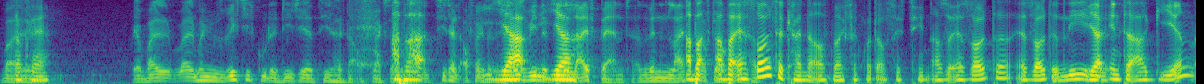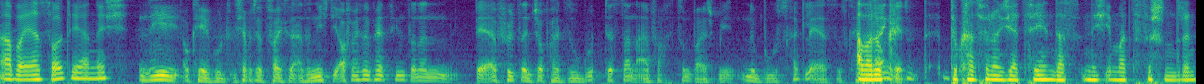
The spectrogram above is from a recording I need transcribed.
Weil, Okay. Ja, weil, weil ein richtig guter DJ zieht halt eine Aufmerksamkeit. Aber- zieht halt Aufmerksamkeit. ja, Genauso wie eine, ja. eine Liveband. Also wenn ein Liveband Aber, aber er hast- sollte keine Aufmerksamkeit auf sich ziehen. Also er sollte, er sollte Nee, ja also- interagieren, aber er sollte ja nicht. Nee, okay, gut. Ich habe es jetzt falsch gesagt. Also nicht die Aufmerksamkeit ziehen, sondern der erfüllt seinen Job halt so gut, dass dann einfach zum Beispiel eine Boost halt leer ist. Das Aber du, reingeht. du kannst mir doch nicht erzählen, dass nicht immer zwischendrin.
